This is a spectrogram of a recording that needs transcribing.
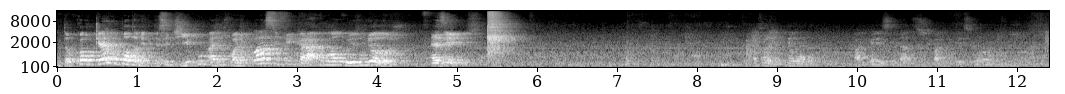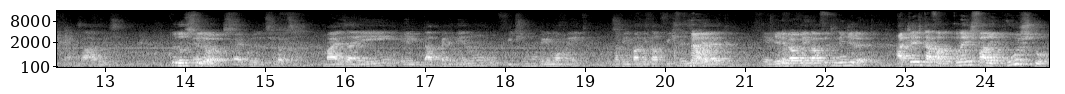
Então qualquer comportamento desse tipo a gente pode classificar como altruísmo biológico. Exemplos. Mas, por exemplo, tem um, aqueles cuidados de parentesco nas aves. Cuida dos filhotes. É, cuida dos filhotes. Mas aí ele tá perdendo o fitness naquele momento, só que ele vai aumentar o fitness Não. direto. E aí Ele vai aumentar o fitness indireto. Aqui a gente está falando, quando a gente fala em custo,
